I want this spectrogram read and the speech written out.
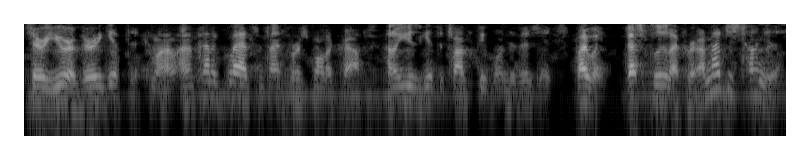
Sarah, you are very gifted. Come on, I'm kind of glad sometimes for a smaller crowd. I don't usually get to talk to people individually. By the way, best flute I've heard. I'm not just telling you this.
